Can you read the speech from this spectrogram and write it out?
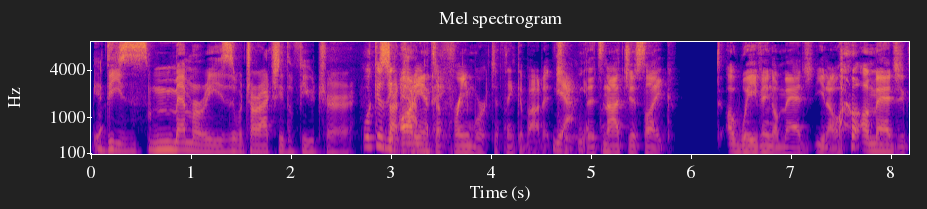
these memories, which are actually the future. Well, gives the start audience a framework to think about it. Too. Yeah. it's not just like a waving a magic, you know, a magic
